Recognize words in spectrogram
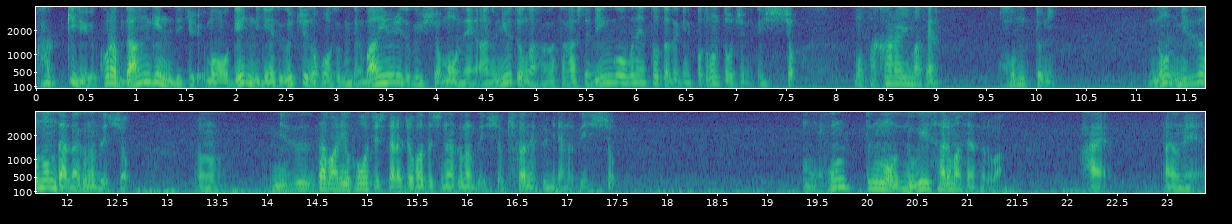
はっきり言う。これは断言できる。もう原理原則、宇宙の法則みたいな。万有理と一緒。もうね、あの、ニュートンが探したリンゴをね、取った時にポトンと落ちるのと一緒。もう逆らいません。本当に。の、水を飲んだらなくなると一緒。うん。水たまりを放置したら蒸発しなくなると一緒。気化熱みたいなのと一緒。もう本当にもう拭いされませんそれは。はい。あのね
